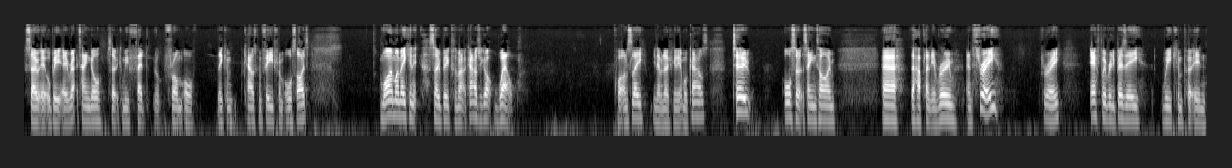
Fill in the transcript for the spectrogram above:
So it will be a rectangle so it can be fed from or they can cows can feed from all sides. Why am I making it so big for the amount of cows we got? Well, quite honestly, you never know if you're gonna get more cows. Two, also at the same time, uh, they have plenty of room. And three, three, if we're really busy, we can put in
